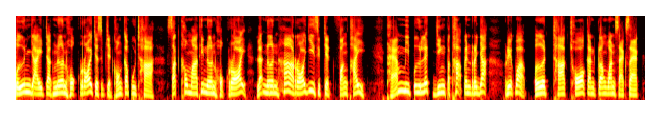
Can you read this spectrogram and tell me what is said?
ปืนใหญ่จากเนิน 677 ของกัมพูชา ซัดเข้ามาที่เนิน 600 และเนิน 527 ฝั่งไทย แถมมีปืนเล็กยิงปะทะเป็นระยะ เรียกว่าเปิดฉากชอกันกลางวันแสกๆ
